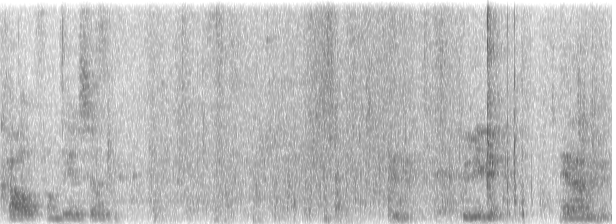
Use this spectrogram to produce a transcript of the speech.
Carl from the ACLU. Good evening. Um,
